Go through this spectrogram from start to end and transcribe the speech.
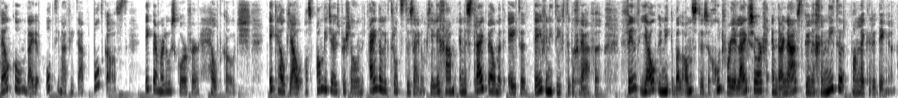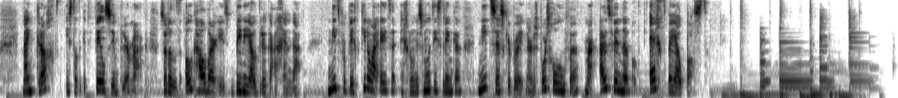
Welkom bij de Optima Vita podcast. Ik ben Marloes Korver, health coach. Ik help jou als ambitieus persoon eindelijk trots te zijn op je lichaam en de strijdpijl met eten definitief te begraven. Vind jouw unieke balans tussen goed voor je lijf zorgen en daarnaast kunnen genieten van lekkere dingen. Mijn kracht is dat ik het veel simpeler maak, zodat het ook haalbaar is binnen jouw drukke agenda. Niet verplicht quinoa eten en groene smoothies drinken. Niet zes keer per week naar de sportschool hoeven, maar uitvinden wat echt bij jou past.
